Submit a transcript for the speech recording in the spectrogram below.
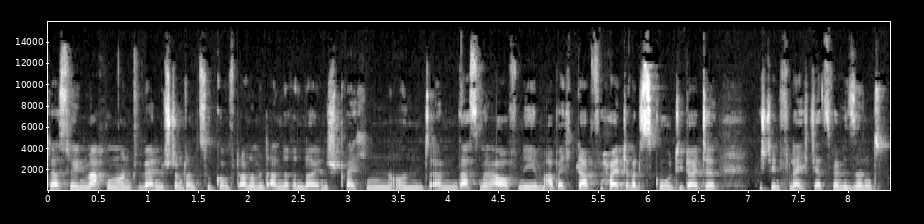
dass wir ihn machen und wir werden bestimmt in Zukunft auch noch mit anderen Leuten sprechen und ähm, das mal aufnehmen. Aber ich glaube, für heute wird es gut. Die Leute verstehen vielleicht jetzt, wer wir sind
